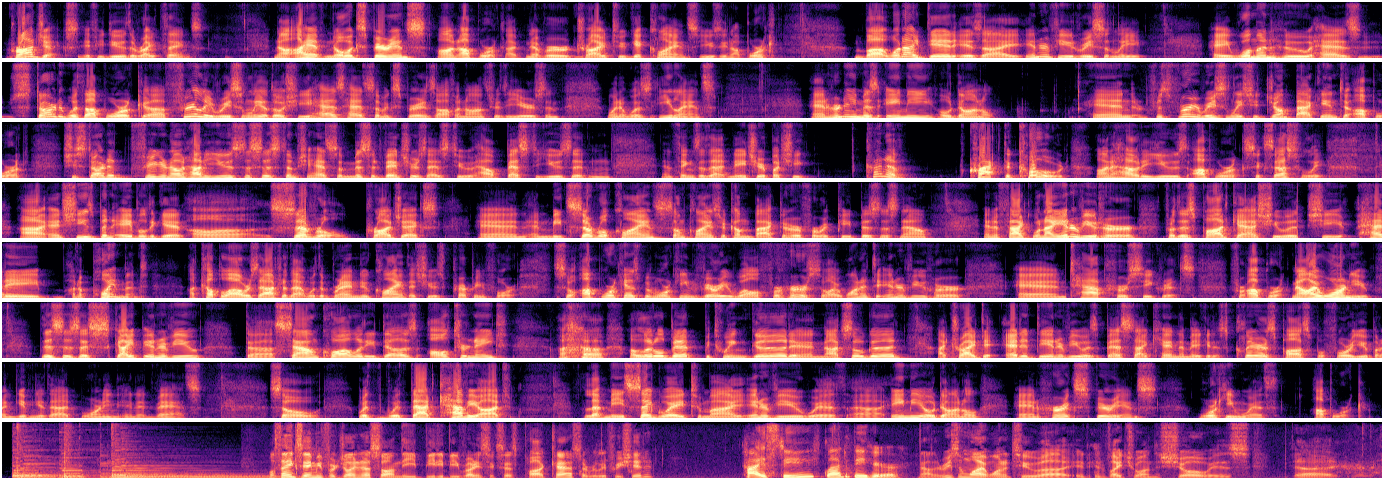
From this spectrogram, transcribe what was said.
projects if you do the right things. Now, I have no experience on Upwork. I've never tried to get clients using Upwork. But what I did is I interviewed recently a woman who has started with Upwork uh, fairly recently, although she has had some experience off and on through the years and when it was Elance. And her name is Amy O'Donnell. And just very recently, she jumped back into Upwork. She started figuring out how to use the system. She had some misadventures as to how best to use it and, and things of that nature, but she kind of cracked the code on how to use Upwork successfully. Uh, and she's been able to get uh, several projects and, and meet several clients. Some clients are coming back to her for repeat business now. And in fact, when I interviewed her for this podcast, she was she had a an appointment a couple hours after that with a brand new client that she was prepping for. So Upwork has been working very well for her. So I wanted to interview her and tap her secrets for Upwork. Now I warn you, this is a Skype interview. The sound quality does alternate a little bit between good and not so good. I tried to edit the interview as best I can to make it as clear as possible for you, but I'm giving you that warning in advance. So, with, with that caveat, let me segue to my interview with uh, Amy O'Donnell and her experience working with Upwork. Well, thanks, Amy, for joining us on the B2B Writing Success podcast. I really appreciate it. Hi, Steve. Glad to be here. Now, the reason why I wanted to uh, invite you on the show is uh,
